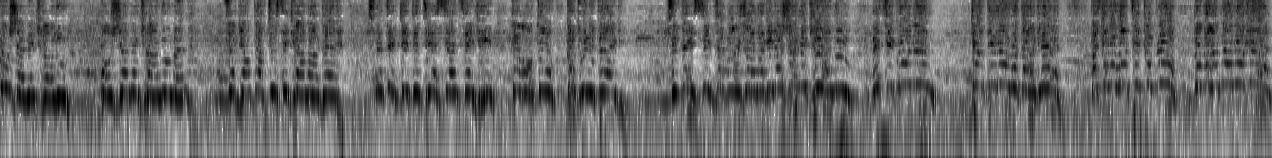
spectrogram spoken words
Ils ont jamais cru en nous. Ils ont jamais cru en nous, man. Tu regardes partout, c'est écrit en anglais. Tu mettais le guide de TSN, c'est écrit Toronto contre Winnipeg. Tu venais ici, vous avez un jeu en anglais, ils n'ont jamais cru en nous. Mais c'est quoi, man? Gardez-le, votre anglais! Parce qu'on va rentrer comme là! On va ramener à Montréal!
